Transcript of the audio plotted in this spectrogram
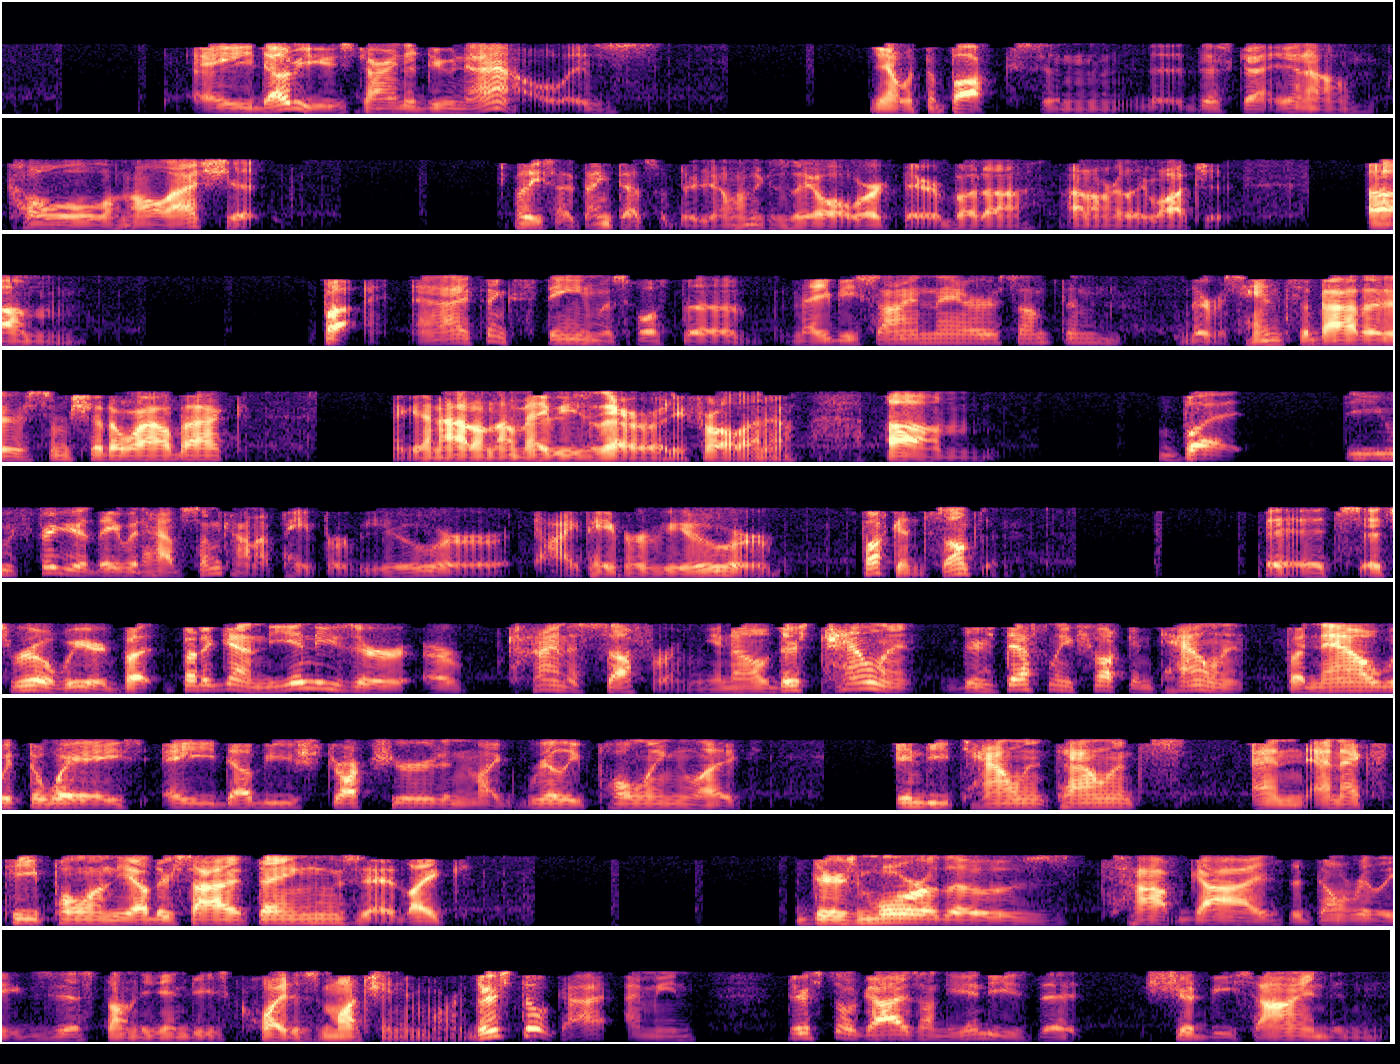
AEW is trying to do now is you know, with the Bucks and this guy, you know, Cole and all that shit. At least I think that's what they're doing because they all work there, but uh I don't really watch it. Um but and I think Steen was supposed to maybe sign there or something there was hints about it or some shit a while back. Again, I don't know. Maybe he's there already for all I know. Um, but do you figure they would have some kind of pay-per-view or iPay-per-view or fucking something? It's it's real weird. But but again, the indies are are kind of suffering. You know, there's talent. There's definitely fucking talent. But now with the way AEW structured and like really pulling like indie talent talents and NXT pulling the other side of things, uh, like there's more of those top guys that don't really exist on the indies quite as much anymore. There's still guys. I mean, there's still guys on the indies that should be signed and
